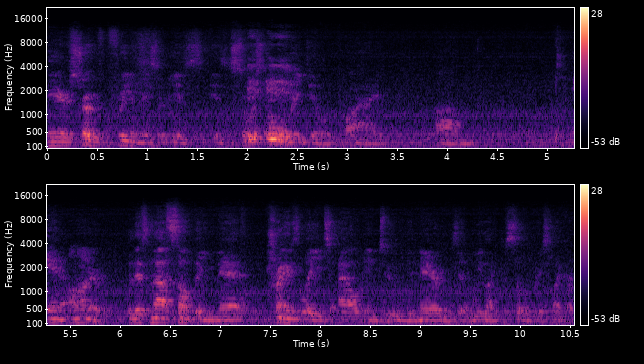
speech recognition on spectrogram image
their struggle for freedom is, is, is a source of a great deal of pride um, and honor. But that's not something that translates out into the narratives that we like to celebrate, like our,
